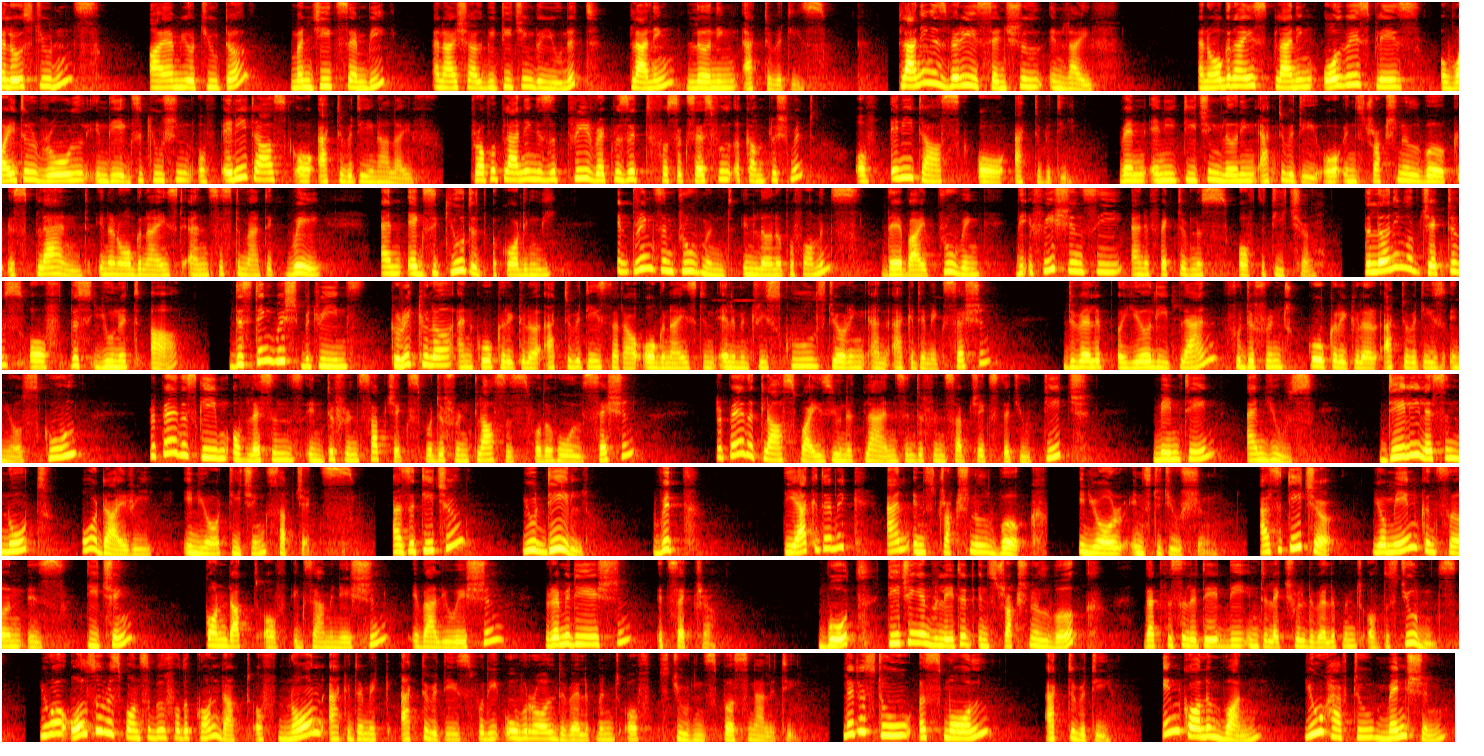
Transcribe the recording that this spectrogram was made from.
Hello students, I am your tutor Manjeet Sembi and I shall be teaching the unit Planning Learning Activities. Planning is very essential in life. An organized planning always plays a vital role in the execution of any task or activity in our life. Proper planning is a prerequisite for successful accomplishment of any task or activity. When any teaching learning activity or instructional work is planned in an organized and systematic way and executed accordingly, it brings improvement in learner performance, thereby proving the efficiency and effectiveness of the teacher. The learning objectives of this unit are distinguish between curricular and co-curricular activities that are organized in elementary schools during an academic session, develop a yearly plan for different co-curricular activities in your school, prepare the scheme of lessons in different subjects for different classes for the whole session, prepare the class-wise unit plans in different subjects that you teach, maintain and use. Daily lesson note or diary in your teaching subjects. As a teacher, you deal with the academic and instructional work in your institution. As a teacher, your main concern is teaching, conduct of examination, evaluation, remediation, etc. Both teaching and related instructional work that facilitate the intellectual development of the students. You are also responsible for the conduct of non-academic activities for the overall development of students' personality. Let us do a small activity. In column 1, you have to mention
